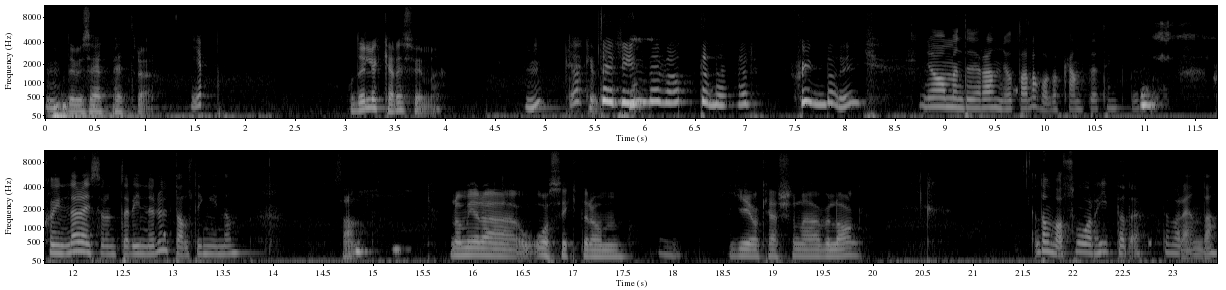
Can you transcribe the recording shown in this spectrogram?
Mm. Det vill säga ett petrör. Japp. Och det lyckades vi med. Mm. Det var kul. Det rinner vatten här! Skynda dig! Ja, men det rann ju åt alla håll och kanter. Jag tänkte skynda dig så det inte rinner ut allting innan. Sant. Några mera åsikter om geocacherna överlag? De var svårhittade. Det var det enda.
